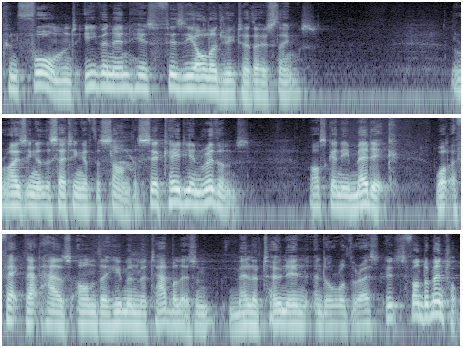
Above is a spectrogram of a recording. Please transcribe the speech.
conformed, even in his physiology, to those things. The rising and the setting of the sun, the circadian rhythms. Ask any medic what effect that has on the human metabolism, melatonin, and all of the rest, it's fundamental.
